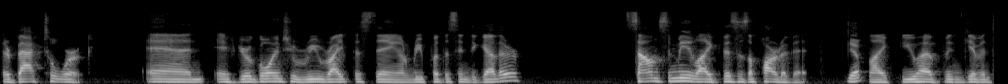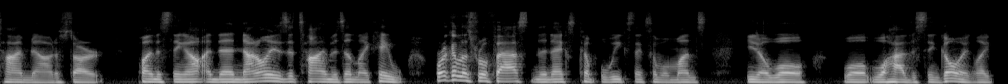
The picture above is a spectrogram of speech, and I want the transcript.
They're back to work. And if you're going to rewrite this thing and re-put this thing together, sounds to me like this is a part of it. Yep. Like you have been given time now to start putting this thing out. And then not only is it time, is in like, hey, work on this real fast in the next couple weeks, next couple months, you know, we'll we'll we'll have this thing going. Like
